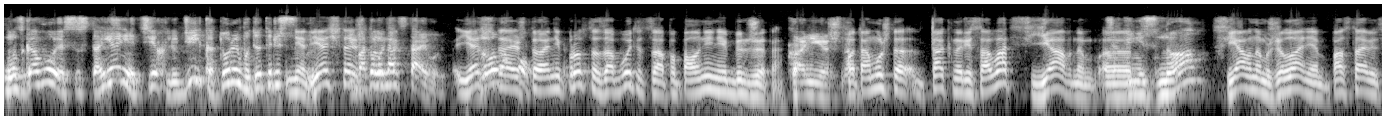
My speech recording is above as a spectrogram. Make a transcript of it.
мозговое состояние тех людей, которые вот это рисуют. Нет, я считаю, и потом что это они- отстаивают. Я Голова считаю, что они просто заботятся о пополнении бюджета. Конечно. Потому что так нарисовать с явным, э, Ты не знал? с явным желанием поставить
